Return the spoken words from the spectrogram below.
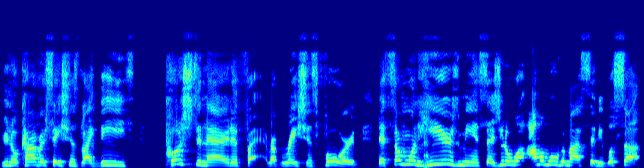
you know conversations like these push the narrative for reparations forward. That someone hears me and says you know what? I'm gonna move in my city. What's up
